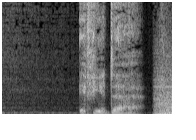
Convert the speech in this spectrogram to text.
if you dare.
